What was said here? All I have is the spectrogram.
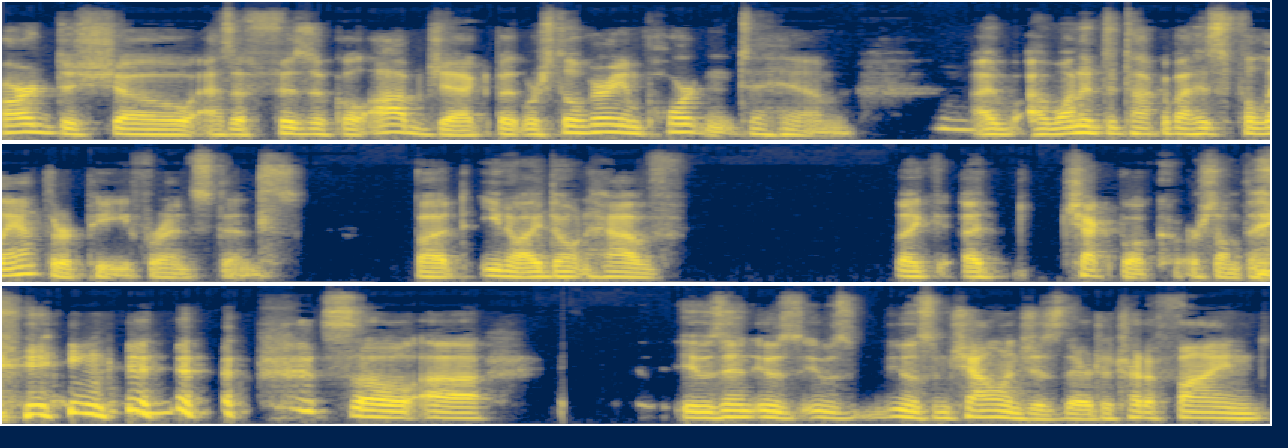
hard to show as a physical object, but were still very important to him. I, I wanted to talk about his philanthropy, for instance, but you know, I don't have like a checkbook or something. so uh it was in it was it was you know some challenges there to try to find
